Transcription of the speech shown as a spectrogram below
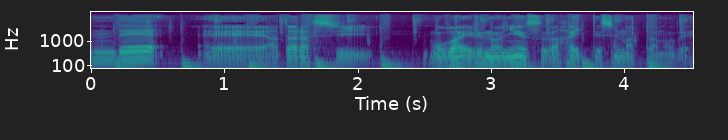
んで、えー、新しいモバイルのニュースが入ってしまったので、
